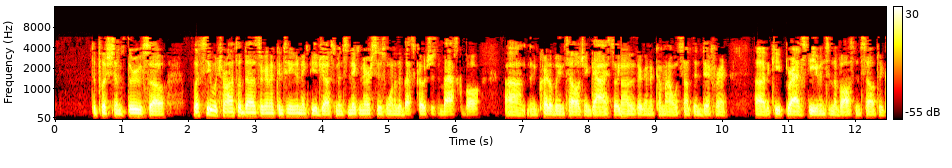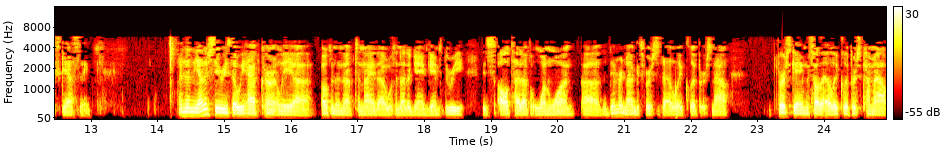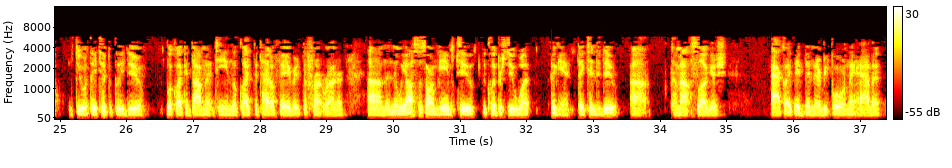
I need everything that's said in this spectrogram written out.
to push them through. So let's see what Toronto does. They're going to continue to make the adjustments. Nick Nurse is one of the best coaches in basketball. Um, incredibly intelligent guy. So you know that they're going to come out with something different, uh, to keep Brad Stevens and the Boston Celtics guessing. And then the other series that we have currently uh, opening up tonight uh, with another game, Game Three, is all tied up at one-one. Uh, the Denver Nuggets versus the LA Clippers. Now, first game we saw the LA Clippers come out, do what they typically do, look like a dominant team, look like the title favorite, the front runner. Um, and then we also saw in Game Two the Clippers do what again they tend to do: uh, come out sluggish, act like they've been there before when they haven't,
